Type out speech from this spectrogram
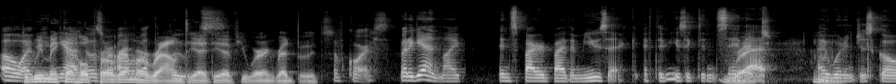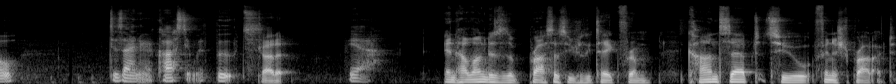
Oh, did I we mean, make yeah, that whole those are all program around the, boots. idea of you wearing red boots? Of course. But again, like inspired by the music. If the music didn't say Right. that, I wouldn't just go designing a costume with boots. Got it. Yeah. And how long does the process usually take from concept to finished product?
